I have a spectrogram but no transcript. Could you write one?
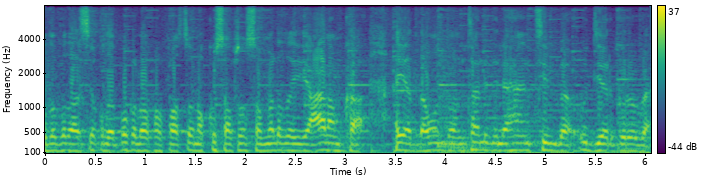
qodobadaasi qodobo kaloo faahfaahsan oo ku saabsan soomaalida iyo caalamka ayaa daawan doontaan idil ahaantiinba u diyaar garooba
